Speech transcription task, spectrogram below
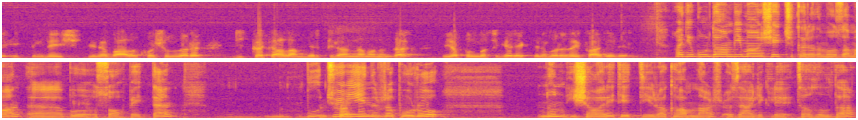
iklim değişikliğine bağlı koşulları dikkate alan bir planlamanın da yapılması gerektiğini burada ifade edelim. Hadi buradan bir manşet çıkaralım o zaman e, bu sohbetten. Bu. TÜİ'nin raporunun işaret ettiği rakamlar özellikle tahılda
